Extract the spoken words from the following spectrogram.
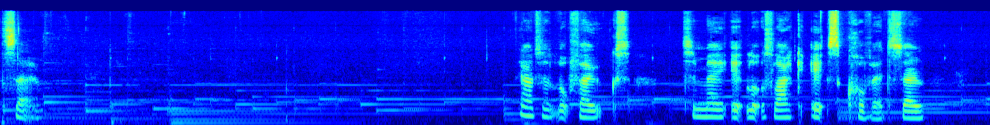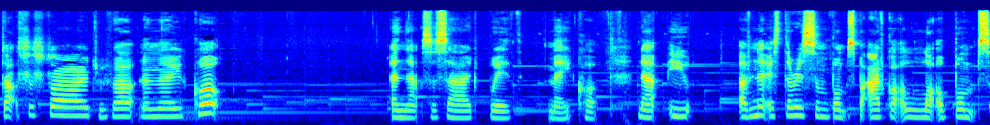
So, how does it look folks? To me it looks like it's covered so that's the side without the makeup and that's the side with makeup. Now you I've noticed there is some bumps but I've got a lot of bumps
